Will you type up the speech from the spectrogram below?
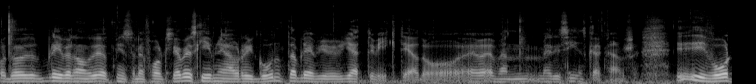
och då blir väl de- åtminstone folkliga beskrivningar av ryggonta blev ju jätteviktiga då, även medicinska kanske. I, vår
